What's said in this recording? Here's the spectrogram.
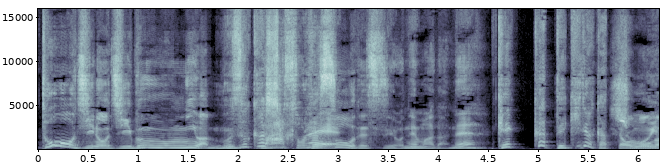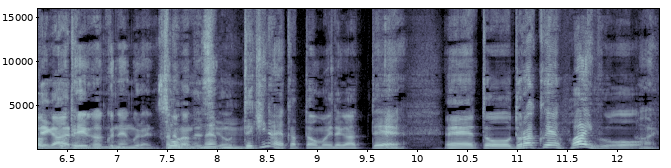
当時の自分には難しくて、まあ、そりゃそうですよね、まだね。結果できなかった思い出がある。小学校低学年ぐらいですかねそうなんですよ、ねうんできなかった思い出があってえ、えっ、と、ドラクエ5をはい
